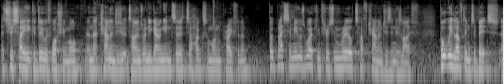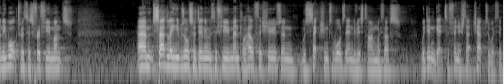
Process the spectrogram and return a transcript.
let's just say he could do with washing more, and that challenges you at times when you're going in to, to hug someone and pray for them. But bless him, he was working through some real tough challenges in his life. But we loved him to bits, and he walked with us for a few months. Um, sadly, he was also dealing with a few mental health issues and was sectioned towards the end of his time with us. We didn't get to finish that chapter with him.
